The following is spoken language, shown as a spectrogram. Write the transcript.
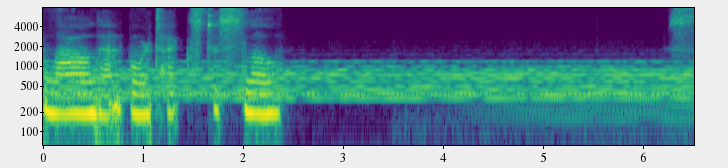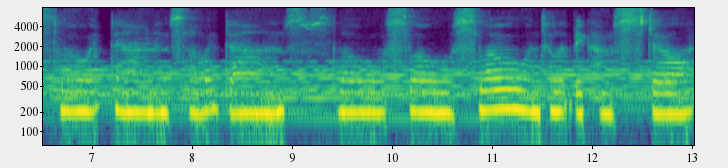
Allow that vortex to slow. Slow it down and slow it down, slow, slow, slow until it becomes still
